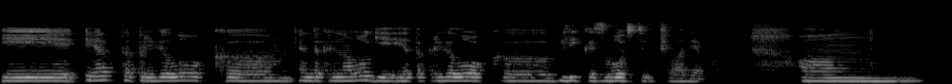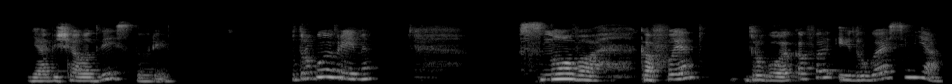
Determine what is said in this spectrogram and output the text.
И это привело к э, эндокринологии, и это привело к э, великой злости у человека. Я обещала две истории. В другое время снова кафе, другое кафе и другая семья.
